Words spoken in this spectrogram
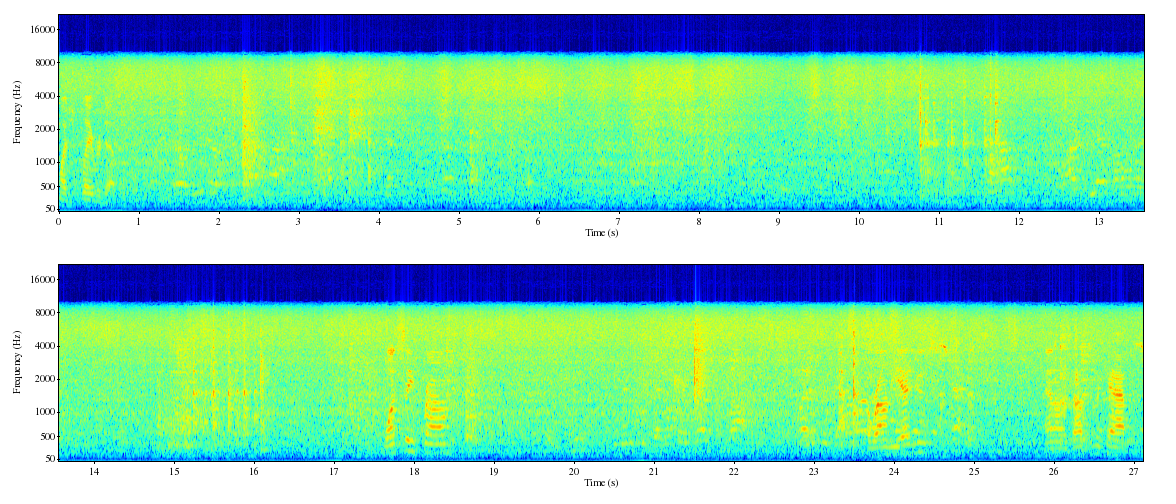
much flavor depth. Once they brown, around the edges and on the tops of the caps,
